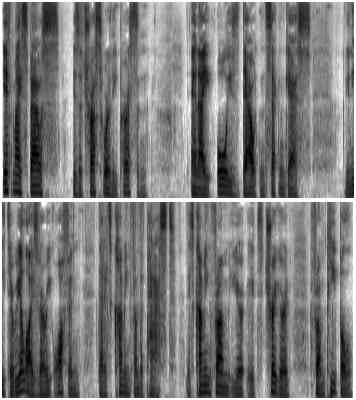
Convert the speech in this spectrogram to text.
If my spouse is a trustworthy person and I always doubt and second guess, you need to realize very often that it's coming from the past. It's coming from your, it's triggered from people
